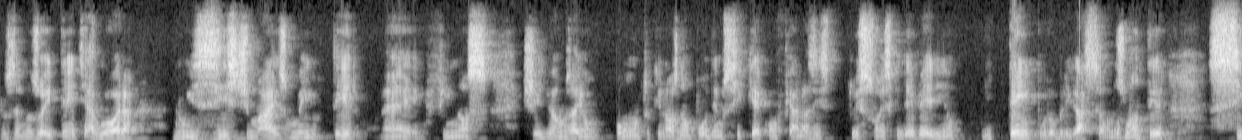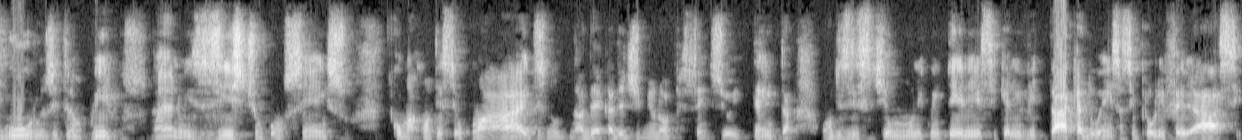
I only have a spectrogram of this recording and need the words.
nos anos 80 e agora não existe mais um meio termo. Né? Enfim, nós chegamos aí a um ponto que nós não podemos sequer confiar nas instituições que deveriam e têm por obrigação nos manter seguros e tranquilos. Né? Não existe um consenso como aconteceu com a AIDS no, na década de 1980, onde existia um único interesse, que era evitar que a doença se proliferasse.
